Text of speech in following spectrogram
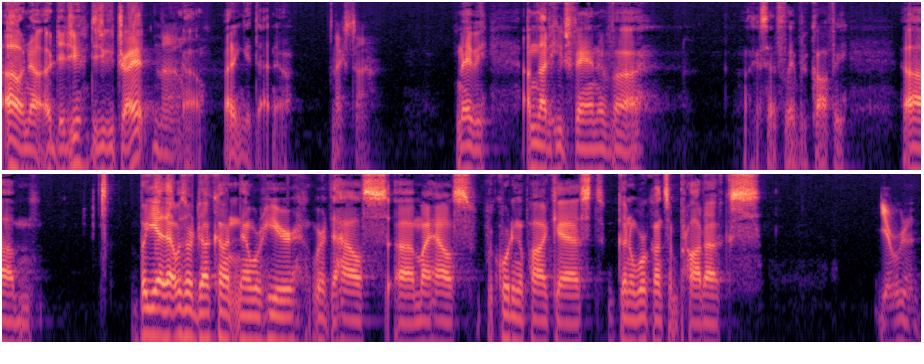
Oh no, oh, did you? Did you try it? No. No, I didn't get that. No, Next time. maybe. I'm not a huge fan of, uh, like I said, flavored coffee. Um, but yeah, that was our duck hunt. Now we're here. We're at the house, uh, my house, recording a podcast. Going to work on some products. Yeah, we're gonna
